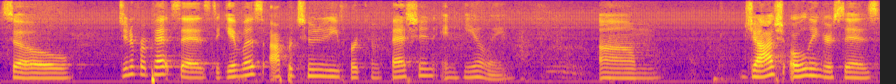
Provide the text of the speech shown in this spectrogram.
so Jennifer Pett says to give us opportunity for confession and healing. Um, Josh Olinger says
